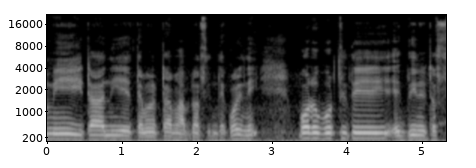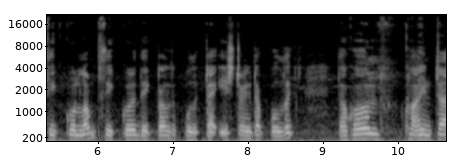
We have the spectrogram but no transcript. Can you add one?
আমি এটা নিয়ে তেমন একটা ভাবনা চিন্তা করিনি। পরবর্তীতে একদিন এটা চেক করলাম চেক করে দেখলাম যে প্রজেক্টটা স্ট্রং একটা প্রজেক্ট তখন কয়েনটা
